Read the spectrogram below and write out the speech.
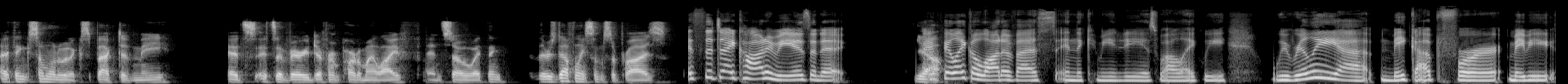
I think someone would expect of me. It's it's a very different part of my life, and so I think there's definitely some surprise. It's the dichotomy, isn't it? Yeah. I feel like a lot of us in the community as well, like we we really uh, make up for maybe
